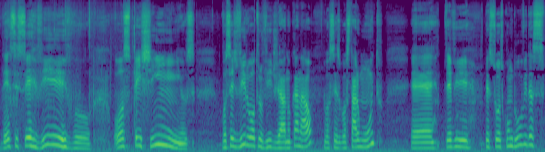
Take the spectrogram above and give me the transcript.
desse ser vivo, os peixinhos. Vocês viram outro vídeo já no canal, vocês gostaram muito. É, teve pessoas com dúvidas,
